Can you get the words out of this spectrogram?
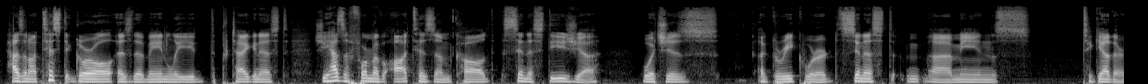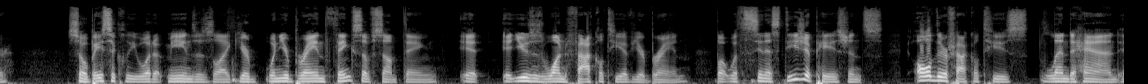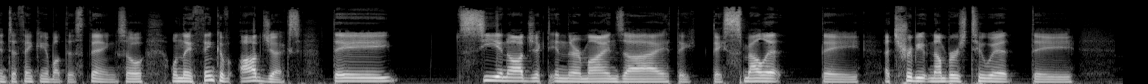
has an autistic girl as the main lead, the protagonist. She has a form of autism called synesthesia, which is a Greek word. Synest uh, means together. So basically, what it means is like your when your brain thinks of something, it it uses one faculty of your brain. But with synesthesia patients, all their faculties lend a hand into thinking about this thing. So when they think of objects, they see an object in their mind's eye, they they smell it, they attribute numbers to it, they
